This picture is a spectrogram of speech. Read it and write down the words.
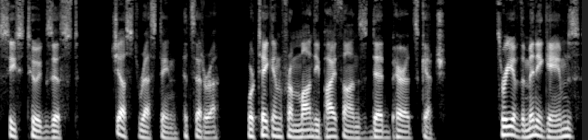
ceased to exist, just resting, etc., were taken from Monty Python's Dead Parrot sketch. Three of the mini games,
